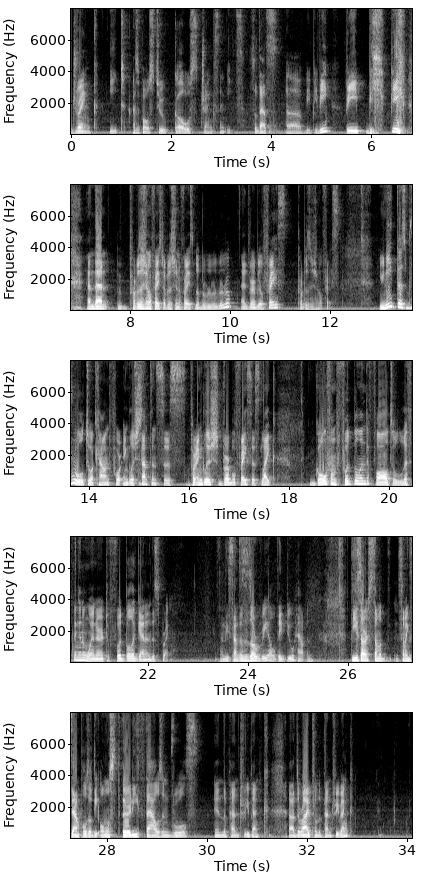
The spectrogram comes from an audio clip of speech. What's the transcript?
drink, eat, as opposed to goes, drinks, and eats. So that's uh, VPV, VBP, and then prepositional phrase, prepositional phrase, blah, blah, blah, blah, blah, adverbial phrase, prepositional phrase. You need this rule to account for English sentences, for English verbal phrases like Go from football in the fall to lifting in the winter to football again in the spring. And these sentences are real, they do happen. These are some of some examples of the almost 30,000 rules in the Penn Tree Bank, uh, derived from the Penn Tree Bank.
